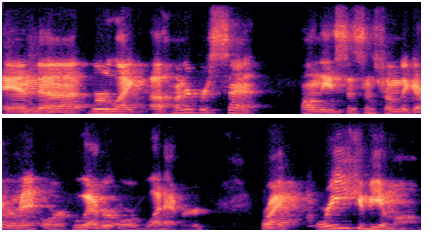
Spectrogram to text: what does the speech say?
and uh, we're like hundred percent on the assistance from the government or whoever or whatever, right? Or you could be a mom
